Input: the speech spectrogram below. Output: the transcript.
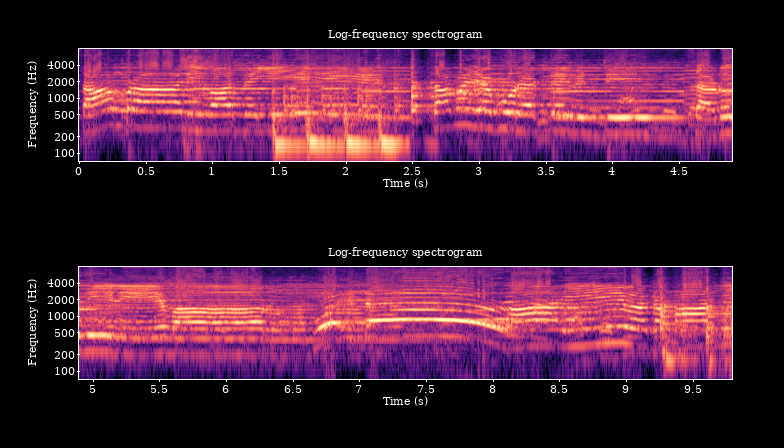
சாம்பிராணி வாசையே சமயபுரத்தை விட்டு சடுதியிலே வாரும் ஆயி மகமாயி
